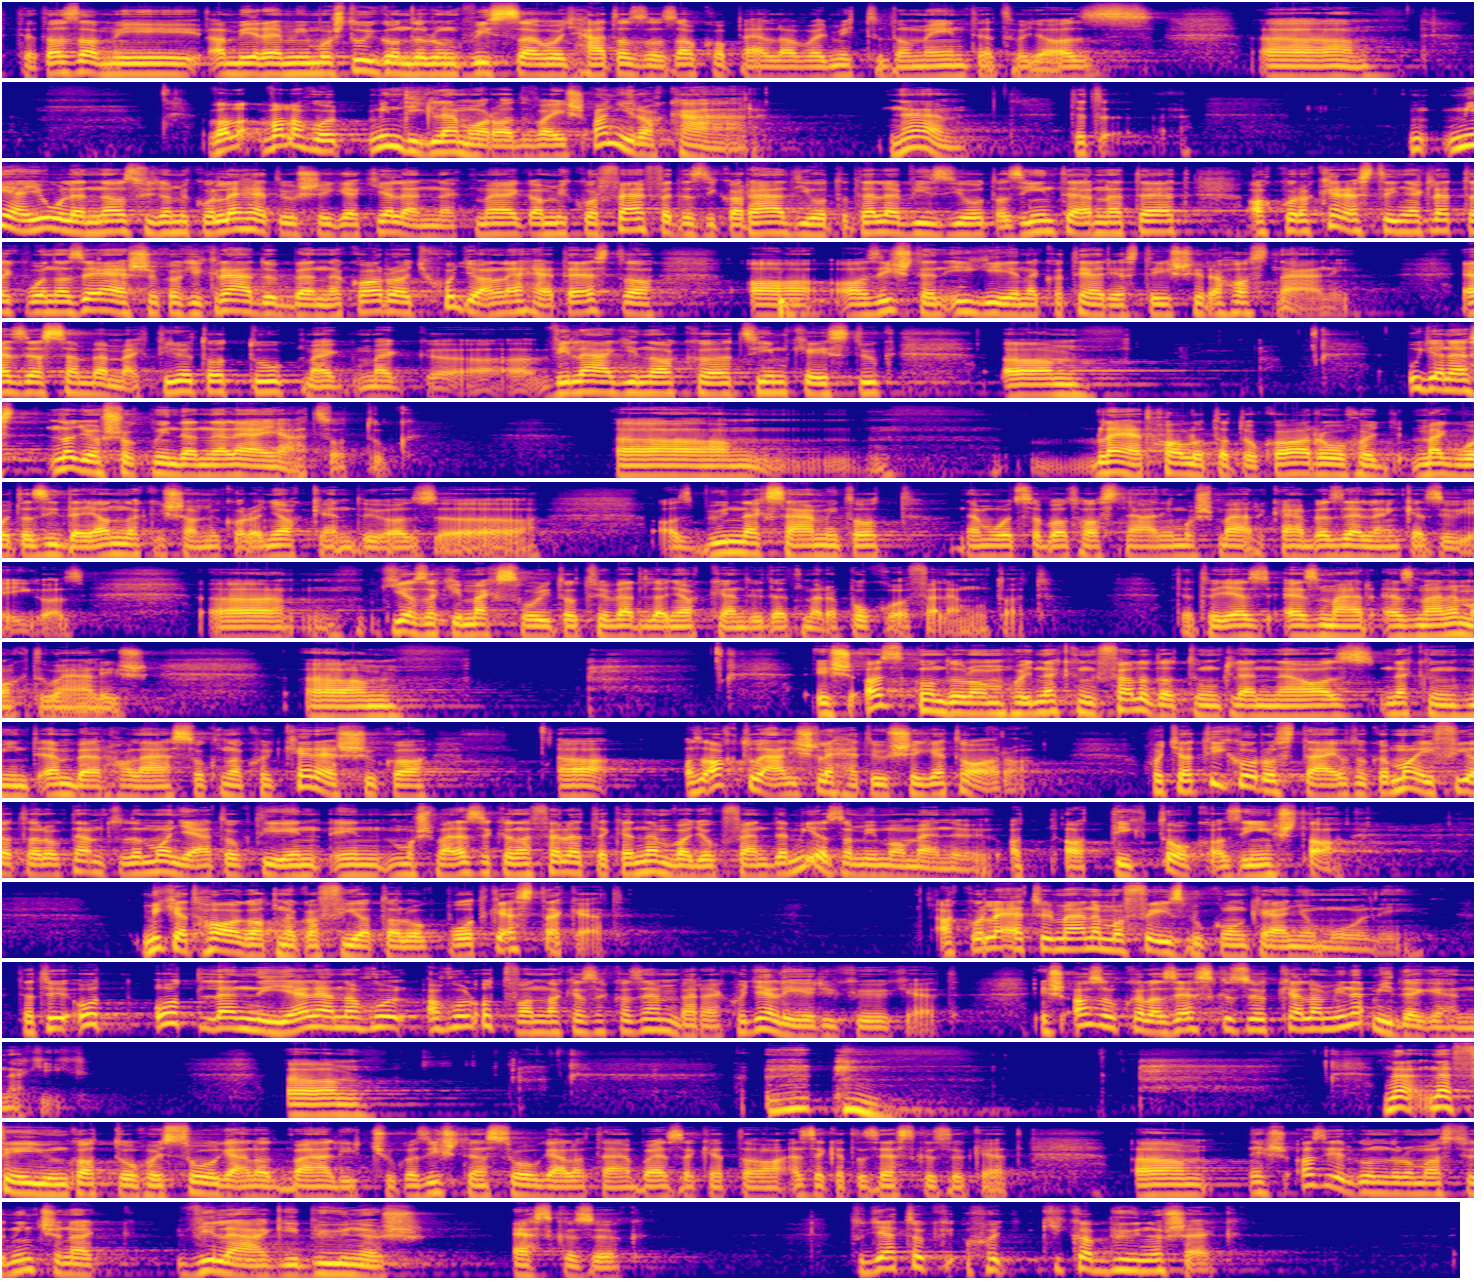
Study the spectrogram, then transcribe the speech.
Tehát az, ami, amire mi most úgy gondolunk vissza, hogy hát az az akapella, vagy mit tudom én, tehát hogy az uh, valahol mindig lemaradva, és annyira kár. Nem. Tehát milyen jó lenne az, hogy amikor lehetőségek jelennek meg, amikor felfedezik a rádiót, a televíziót, az internetet, akkor a keresztények lettek volna az elsők, akik rádöbbennek arra, hogy hogyan lehet ezt a, a, az Isten igének a terjesztésére használni. Ezzel szemben megtiltottuk, meg, meg világinak címkéztük. Ugyanezt nagyon sok mindennel eljátszottuk lehet hallottatok arról, hogy megvolt az ideje annak is, amikor a nyakkendő az, az bűnnek számított, nem volt szabad használni, most már kb. az ellenkezője igaz. Ki az, aki megszólított, hogy vedd le a nyakkendődet, mert a pokol fele mutat? Tehát, hogy ez, ez, már, ez már nem aktuális. És azt gondolom, hogy nekünk feladatunk lenne az, nekünk, mint emberhalászoknak, hogy keressük a, a, az aktuális lehetőséget arra, Hogyha a ti korosztályotok, a mai fiatalok, nem tudom, mondjátok ti, én, én most már ezeken a feleteken nem vagyok fenn, de mi az, ami ma menő? A, a TikTok, az Insta? Miket hallgatnak a fiatalok? Podcasteket? Akkor lehet, hogy már nem a Facebookon kell nyomulni. Tehát, hogy ott, ott lenni jelen, ahol, ahol ott vannak ezek az emberek, hogy elérjük őket. És azokkal az eszközökkel, ami nem idegen nekik. Um, ne, ne féljünk attól, hogy szolgálatba állítsuk, az Isten szolgálatába ezeket, a, ezeket az eszközöket. Um, és azért gondolom azt, hogy nincsenek világi bűnös eszközök. Tudjátok, hogy kik a bűnösek?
